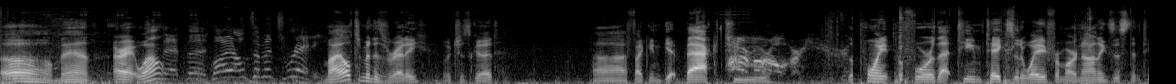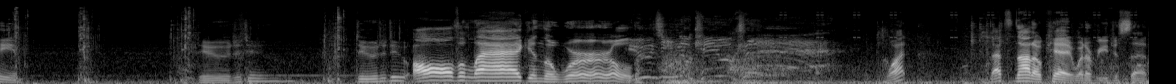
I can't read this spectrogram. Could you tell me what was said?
Oh man. Alright, well, My my ultimate is ready, which is good. Uh, if I can get back to Armor over here. the point before that team takes it away from our non-existent team. Do do do. Do do do. All the lag in the world. What? That's not okay, whatever you just said.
